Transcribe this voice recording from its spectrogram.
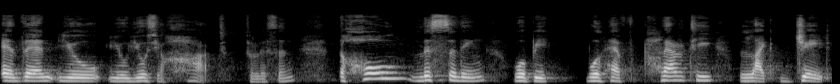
and then you, you use your heart to listen, the whole listening will be, will have clarity like jade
